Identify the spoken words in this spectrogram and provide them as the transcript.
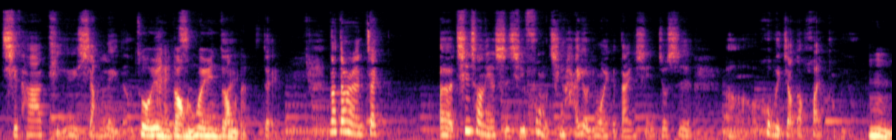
其他体育项类的做运动会运动的。对，对那当然在呃青少年时期，父母亲还有另外一个担心，就是呃会不会交到坏朋友？嗯，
